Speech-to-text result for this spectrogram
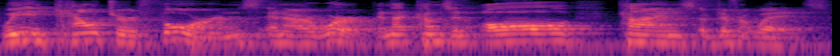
we encounter thorns in our work. And that comes in all kinds of different ways.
